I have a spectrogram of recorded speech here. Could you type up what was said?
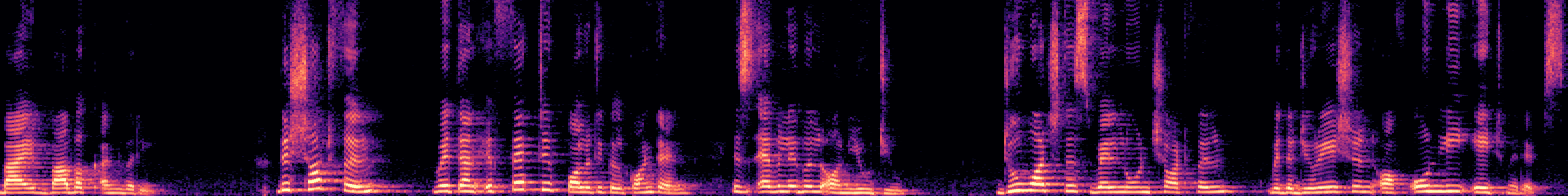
by Babak Anvari. This short film, with an effective political content, is available on YouTube. Do watch this well known short film with a duration of only 8 minutes.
